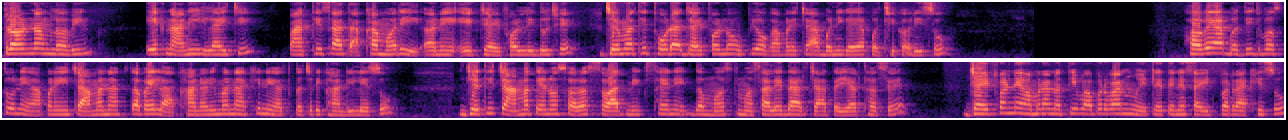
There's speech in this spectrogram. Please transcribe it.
ત્રણ નંગ લવિંગ, એક નાની ઇલાયચી પાંચથી સાત આખા મરી અને એક જાયફળ લીધું છે. જેમાંથી થોડા જાયફળનો ઉપયોગ આપણે ચા બની ગયા પછી કરીશું. હવે આ બધી જ વસ્તુને આપણે ચામાં નાખતા પહેલાં ખાંડણીમાં નાખીને અધકચરી ખાંડી લેશું. જેથી ચામાં તેનો સરસ સ્વાદ મિક્સ થઈને એકદમ મસ્ત મસાલેદાર ચા તૈયાર થશે. જાયફળને હમણાં નથી વાપરવાનું એટલે તેને સાઈડ પર રાખીશું.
